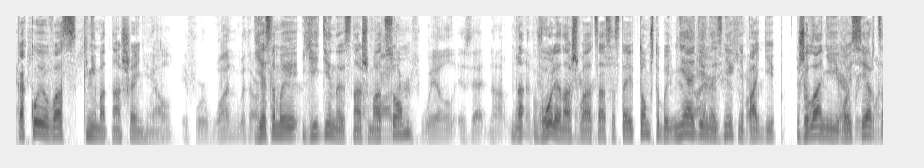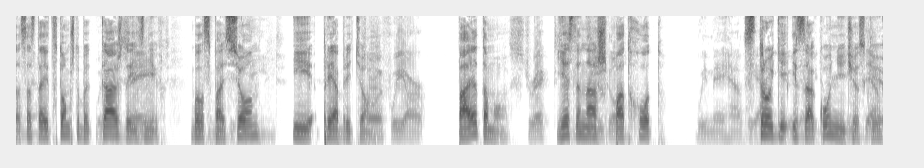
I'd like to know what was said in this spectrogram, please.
Какое у вас к ним отношение? Если мы едины с нашим Отцом, на, воля нашего Отца состоит в том, чтобы ни один из них не погиб. Желание Его сердца состоит в том, чтобы каждый из них был спасен и приобретен. Поэтому, если наш подход строгий и законнический,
